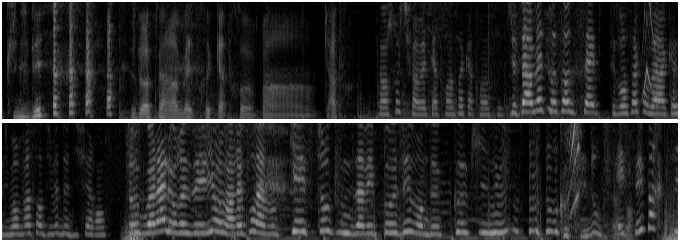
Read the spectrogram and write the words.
Aucune idée. je dois faire 1m84. Non, je crois que tu fais 1m85, 86. Je fais 1m67. C'est pour ça qu'on a quasiment 20 cm de différence. Donc voilà, le Rosélie, on va répondre à vos questions que vous nous avez posées, bande de coquinous. Coquinou Et c'est parti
